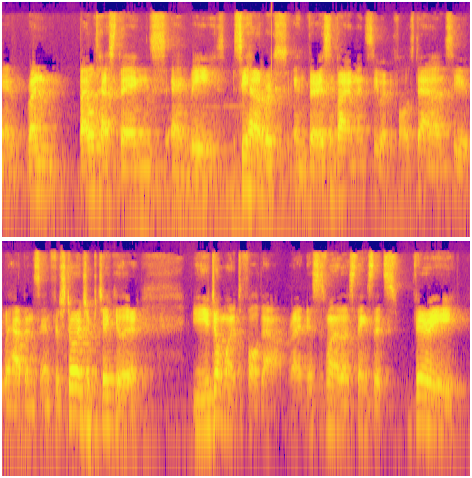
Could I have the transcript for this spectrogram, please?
know, run battle test things and we see how it works in various environments, see what it falls down, see what happens. And for storage in particular, you don't want it to fall down, right? This is one of those things that's very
